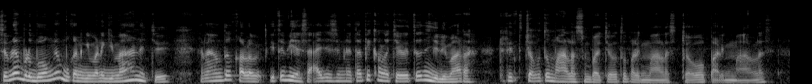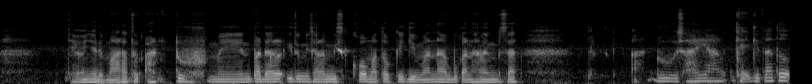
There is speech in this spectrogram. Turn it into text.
sebenarnya berbohongnya bukan gimana gimana cuy. Karena tuh kalau itu biasa aja sebenarnya. Tapi kalau cewek itu jadi marah. Dan itu cowok tuh malas sumpah. Cowok tuh paling malas cowok paling malas ceweknya udah marah tuh aduh men. Padahal itu misalnya miskom atau kayak gimana bukan hal yang besar. Aduh sayang. Kayak kita tuh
